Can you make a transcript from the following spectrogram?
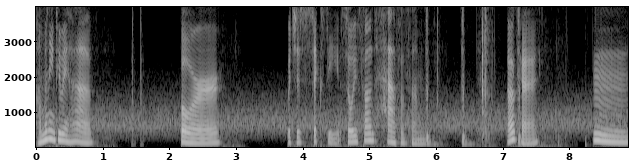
How many do we have? Four. Which is 60. So we found half of them. Okay. Hmm.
